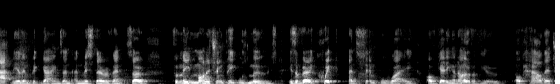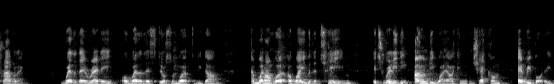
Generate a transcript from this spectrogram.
at the Olympic Games and, and miss their event. So, for me, monitoring people's moods is a very quick and simple way of getting an overview of how they're traveling, whether they're ready or whether there's still some work to be done. And when I'm away with a team, it's really the only way I can check on everybody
